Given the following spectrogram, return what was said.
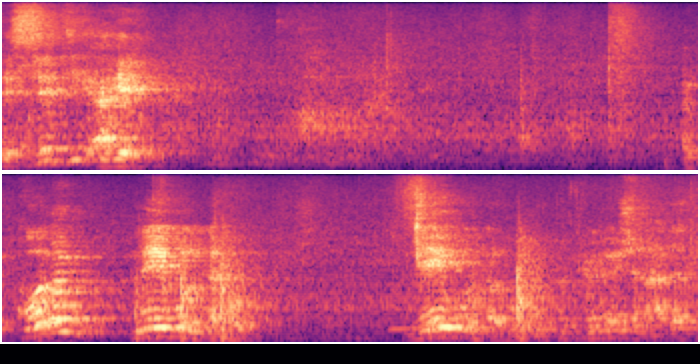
ال city أهي ال column label ده هو label ده هو ال population عددها قد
